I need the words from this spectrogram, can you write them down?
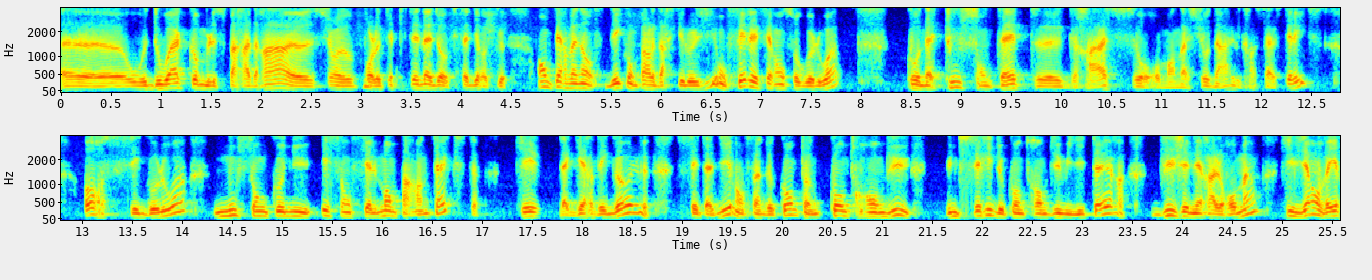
euh au doigt comme le sparadrap pour le capitaine Haddock, c'est-à-dire que en permanence dès qu'on parle d'archéologie, on fait référence aux Gaulois qu'on a tous en tête grâce au roman national, grâce à Astérix. Or ces Gaulois nous sont connus essentiellement par un texte qui est la guerre des Gaules, c'est-à-dire en fin de compte un compte rendu une série de comptes rendus militaires du général romain qui vient envahir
